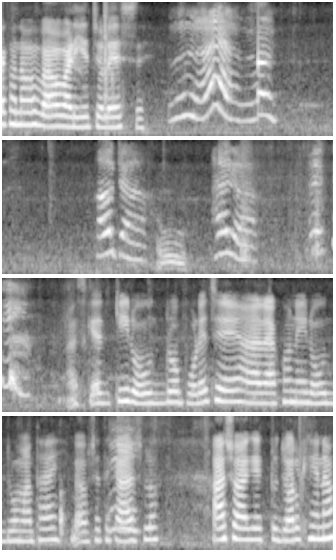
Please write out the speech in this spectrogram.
এখন আমার বাবা বাড়িয়ে চলে এসছে। আজকে কি রৌদ্র পড়েছে, আর এখন এই রৌদ্র মাথায় ব্যবসা থেকে আসলো। আসো আগে একটু জল খেয়ে নাও,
